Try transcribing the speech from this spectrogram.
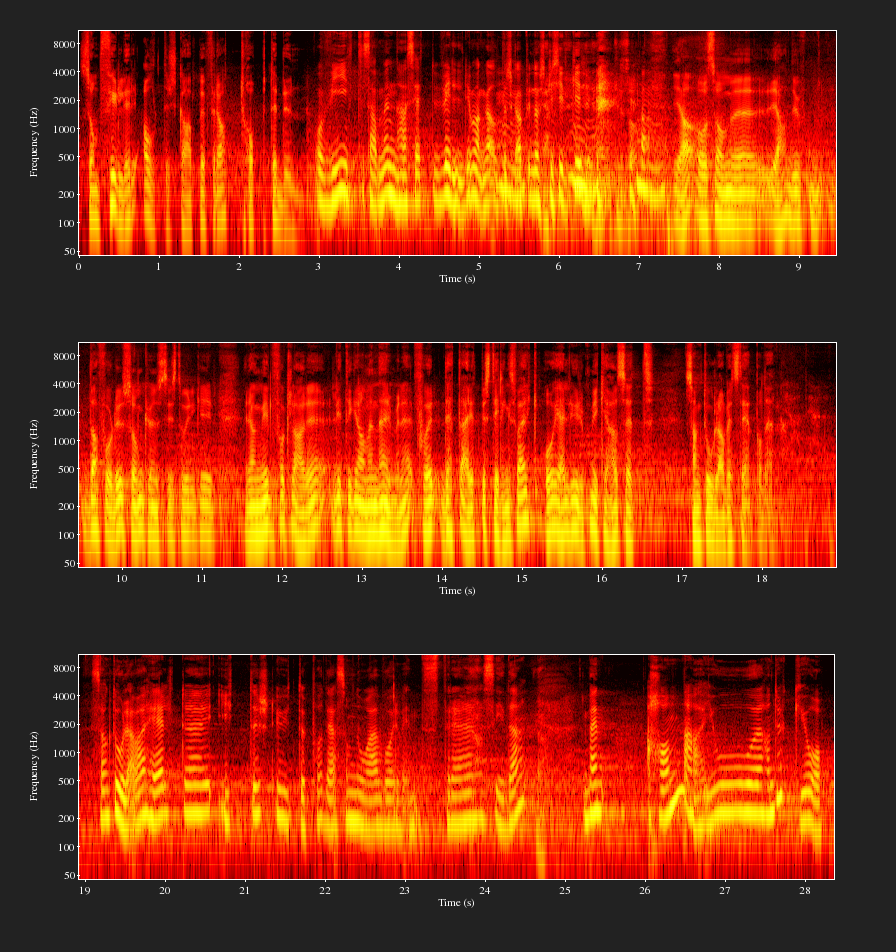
som fyller alterskapet fra topp til bunn. Og vi til sammen har sett veldig mange alterskap i norske kirker. Ja, og som, eh, ja, du, Da får du som kunsthistoriker Ragnhild, forklare litt grann nærmere, for dette er et bestillingsverk, og jeg lurer på om ikke jeg har sett Sankt Olav et sted på den. Sankt Olav er helt eh, ytterst ute på det som nå er vår venstre side. Men han er jo Han dukker jo opp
